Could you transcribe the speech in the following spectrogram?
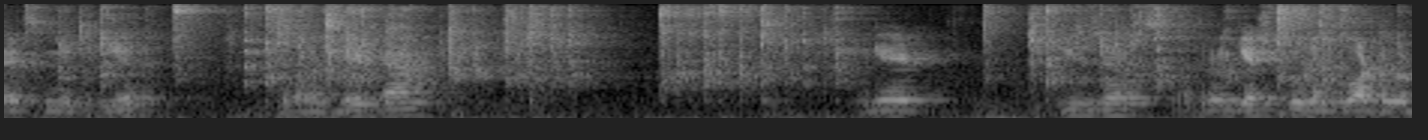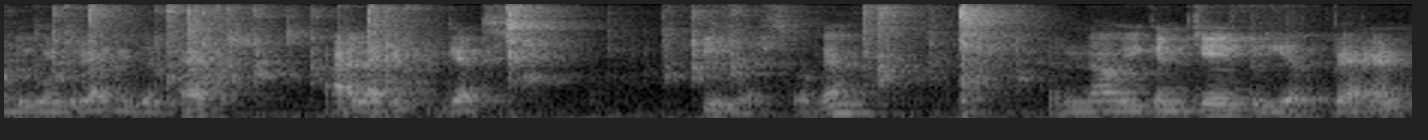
let's make it here. So data get users or get student whatever do you want to like you can type. I like it get users okay? Now you can change to here parent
